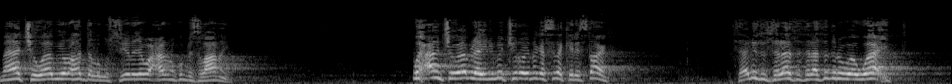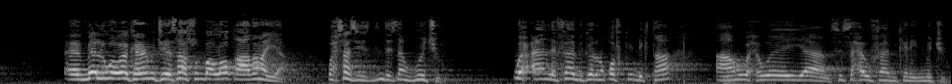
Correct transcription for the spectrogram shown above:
Maha jawaab yaroo hadda lagu siinayo waxaan ku bislaanayo wax jawaab lahayni ma jiro innaga sida kiristaanka. Aaliu alaaa alaaaduna waa waaxid meel lagu ogaan karaan ma jira saasun baa loo qaadanaya. Wax saas diinta islamka kuma jiro. Wax aan la fahmi karin qofkii dhigtaa aanu waxa weeyaan si saxa u fahmi karayn ma jiro.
